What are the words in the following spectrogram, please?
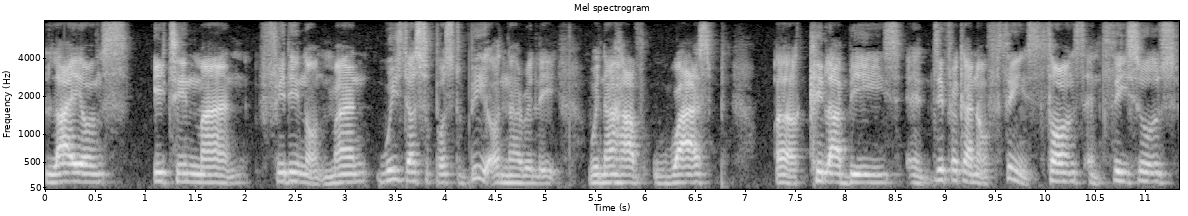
lions eating man, feeding on man, which they're supposed to be ordinarily. We now have wasp, uh, killer bees, and different kind of things, thorns and thistles,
